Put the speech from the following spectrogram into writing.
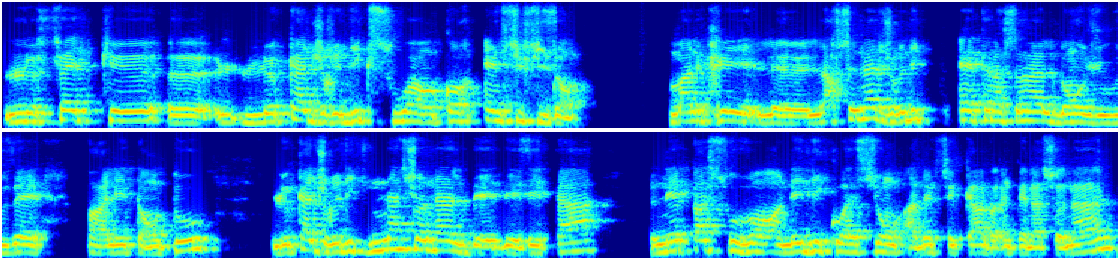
le fait que euh, le cadre juridique soit encore insuffisant. malgré l'arsenal juridique international dont je vous ai parlé tantôt, le cadre juridique national des, des États n'est pas souvent en adéquation avec ce cadre international.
